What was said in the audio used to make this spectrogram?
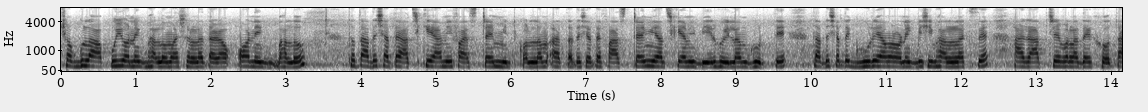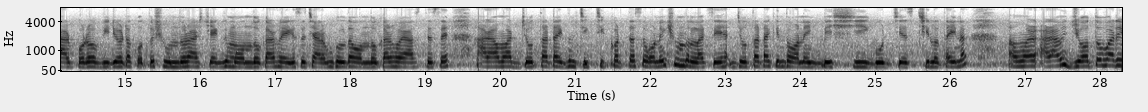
সবগুলো আপুই অনেক ভালো মাসাল্লাহ তারা অনেক ভালো। তো তাদের সাথে আজকে আমি ফার্স্ট টাইম মিট করলাম আর তাদের সাথে ফার্স্ট টাইমই আজকে আমি বের হইলাম ঘুরতে। তাদের সাথে ঘুরে আমার অনেক বেশি ভালো লাগছে। আর রাত্রেবেলা দেখো, তারপরেও ভিডিওটা কত সুন্দর আসছে, একদম অন্ধকার হয়ে গেছে চারভুলটা অন্ধকার হয়ে আসতেছে। আর আমার জুতাটা একদম চিকচিক করতেছে, অনেক সুন্দর লাগছে। জুতাটা কিন্তু অনেক বেশি গর্জিয়াস ছিল, তাই না? আমার, আর আমি যতবারে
